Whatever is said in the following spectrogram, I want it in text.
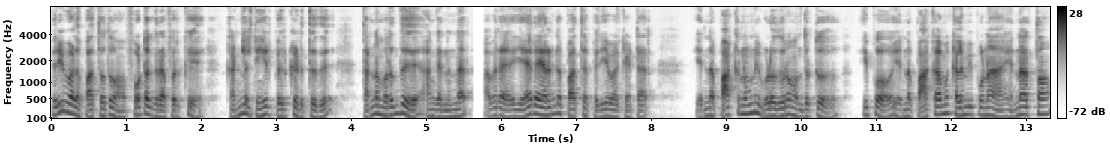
பெரியவாளை பார்த்ததும் ஃபோட்டோகிராஃபருக்கு கண்ணில் நீர் பெருக்கெடுத்தது. தன்னை மறந்து அங்கே நின்னார். அவரை ஏற இறங்க பார்த்த பெரியவா கேட்டார் என்னை பார்க்கணும்னு இவ்வளோ தூரம் வந்துட்டு இப்போது என்னை பார்க்காம கிளம்பி போனால் என்ன அர்த்தம்?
